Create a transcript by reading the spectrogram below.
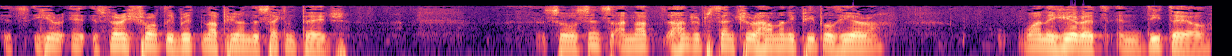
it's here, it's very shortly written up here on the second page. So since I'm not 100% sure how many people here want to hear it in detail,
